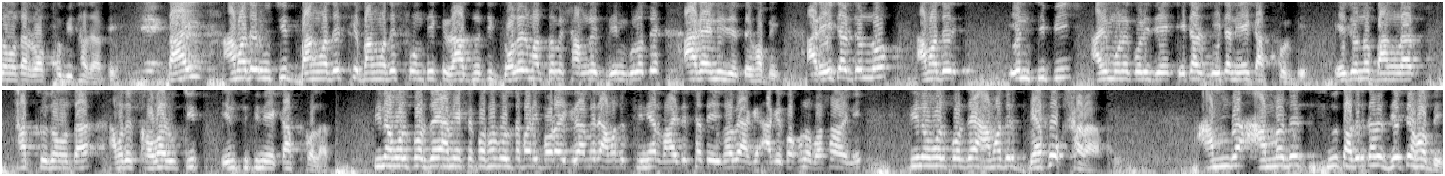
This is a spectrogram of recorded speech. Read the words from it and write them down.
জনতার রক্ত বৃথা যাবে। তাই আমাদের উচিত বাংলাদেশকে বাংলাদেশপন্থী একটি রাজনৈতিক দলের মাধ্যমে সামনের দিনগুলোতে আগায় নিয়ে যেতে হবে। আর এইটার জন্য আমাদের এনসিপি আমি মনে করি যে এটা এটা নিয়ে কাজ করবে। এই জন্য বাংলার ছাত্র জনতা, আমাদের সবার উচিত এনসিপি নিয়ে কাজ করার। তৃণমূল পর্যায়ে আমি একটা কথা বলতে পারি, বড়াই গ্রামের আমাদের সিনিয়র ভাইদের সাথে এইভাবে আগে আগে কখনো বসা হয়নি। তৃণমূল পর্যায়ে আমাদের ব্যাপক সারা আছে। আমরা, আমাদের শুধু তাদের কাছে যেতে হবে।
